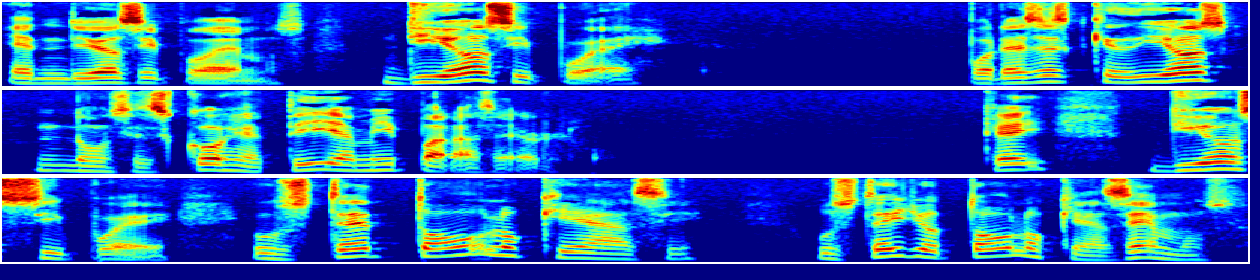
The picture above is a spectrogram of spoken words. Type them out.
En Dios sí podemos. Dios sí puede. Por eso es que Dios nos escoge a ti y a mí para hacerlo. ¿Ok? Dios sí puede. Usted todo lo que hace, usted y yo todo lo que hacemos,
